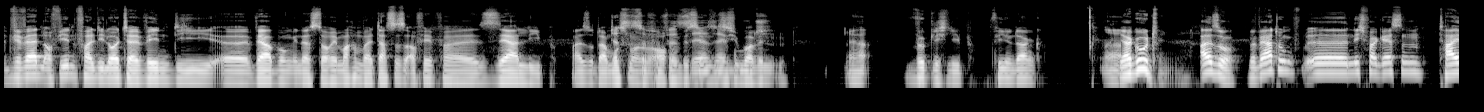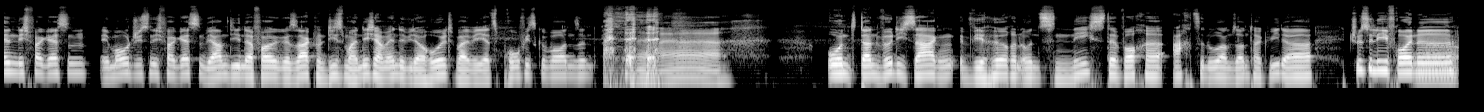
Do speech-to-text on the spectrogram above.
wir werden auf jeden Fall die Leute erwähnen, die äh, Werbung in der Story machen, weil das ist auf jeden Fall sehr lieb. Also da Das muss man auch ein bisschen sehr, sehr sich gut. überwinden. ja. Wirklich lieb. Vielen Dank. Ja, Ja, gut. Also, Bewertung äh, nicht vergessen, Teilen nicht vergessen, Emojis nicht vergessen. Wir haben die in der Folge gesagt und diesmal nicht am Ende wiederholt, weil wir jetzt Profis geworden sind. Und dann würde ich sagen, wir hören uns nächste Woche 18 Uhr am Sonntag wieder. Tschüsseli, Freunde. Ja.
